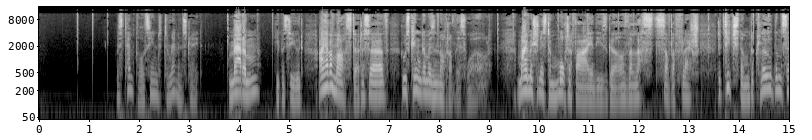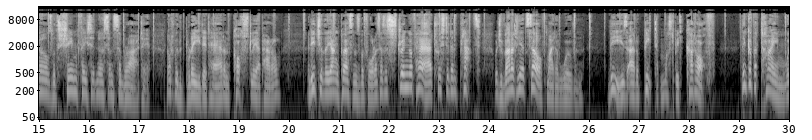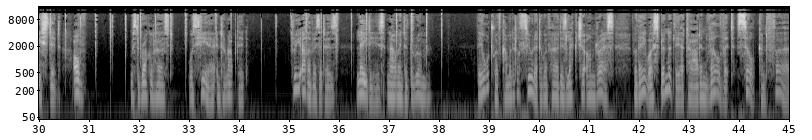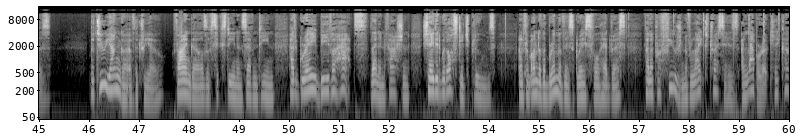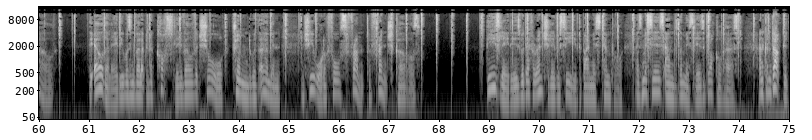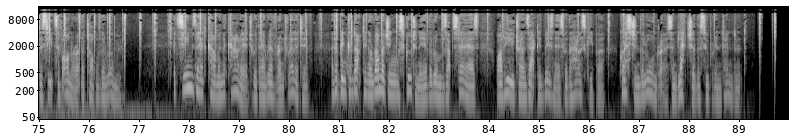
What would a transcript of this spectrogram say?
Miss Temple seemed to remonstrate. Madam, he pursued, I have a master to serve whose kingdom is not of this world. My mission is to mortify in these girls the lusts of the flesh, to teach them to clothe themselves with shamefacedness and sobriety, not with braided hair and costly apparel. And each of the young persons before us has a string of hair twisted in plaits, which vanity itself might have woven. These, I repeat, must be cut off. Think of the time wasted, of... Mr. Brocklehurst was here interrupted. Three other visitors, ladies, now entered the room. They ought to have come a little sooner to have heard his lecture on dress, for they were splendidly attired in velvet, silk, and furs. The two younger of the trio, fine girls of sixteen and seventeen, had grey beaver hats, then in fashion, shaded with ostrich plumes, and from under the brim of this graceful headdress fell a profusion of light tresses, elaborately curled. The elder lady was enveloped in a costly velvet shawl, trimmed with ermine, and she wore a false front of French curls. These ladies were deferentially received by Miss Temple as Mrs. and the Misses Brocklehurst, and conducted to seats of honour at the top of the room. It seems they had come in the carriage with their reverend relative, and had been conducting a rummaging scrutiny of the rooms upstairs, while he transacted business with the housekeeper, questioned the laundress, and lectured the superintendent.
